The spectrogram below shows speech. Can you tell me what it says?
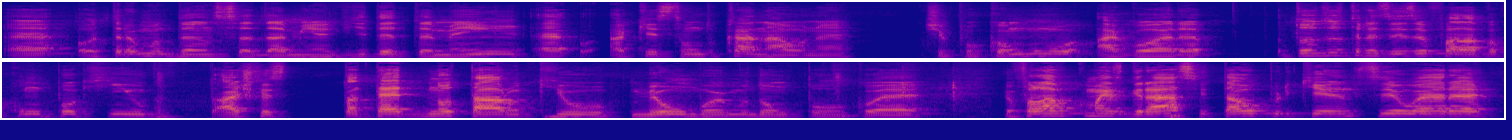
É, outra mudança da minha vida também é a questão do canal, né? Tipo, como agora. Todas as outras vezes eu falava com um pouquinho. Acho que vocês até notaram que o meu humor mudou um pouco. É, eu falava com mais graça e tal, porque antes eu era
